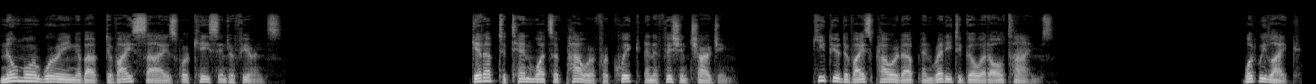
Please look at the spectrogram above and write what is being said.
No more worrying about device size or case interference. Get up to 10 watts of power for quick and efficient charging. Keep your device powered up and ready to go at all times. What we like.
